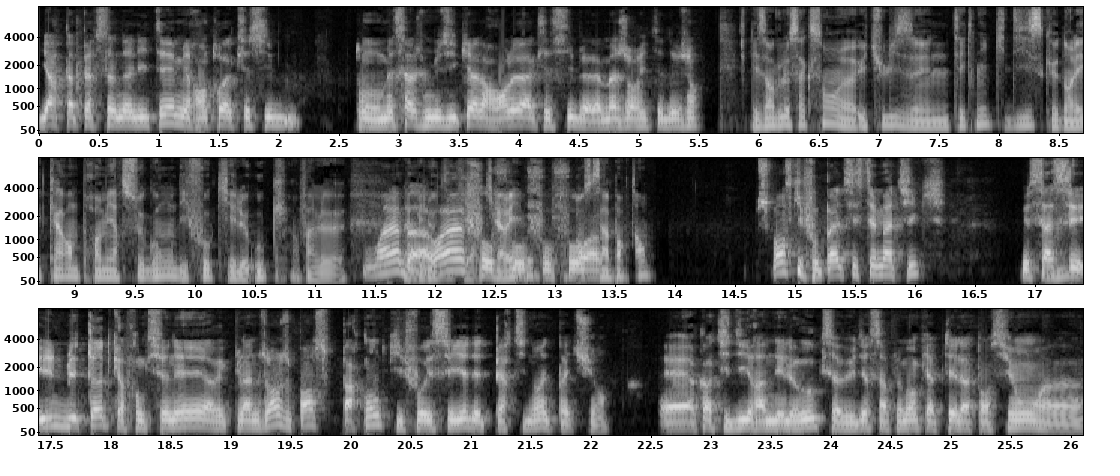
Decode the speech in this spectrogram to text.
garde ta personnalité, mais rends-toi accessible. Ton message musical, rends-le accessible à la majorité des gens. Les anglo-saxons euh, utilisent une technique qui disent que dans les 40 premières secondes, il faut qu'il y ait le hook, enfin le. Ouais, bah ouais, faut, faut, faut, C'est important. Je pense qu'il faut pas être systématique. Et ça, mhm. c'est une méthode qui a fonctionné avec plein de gens. Je pense, par contre, qu'il faut essayer d'être pertinent et de pas être chiant. Et quand il dit ramener le hook, ça veut dire simplement capter l'attention euh,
